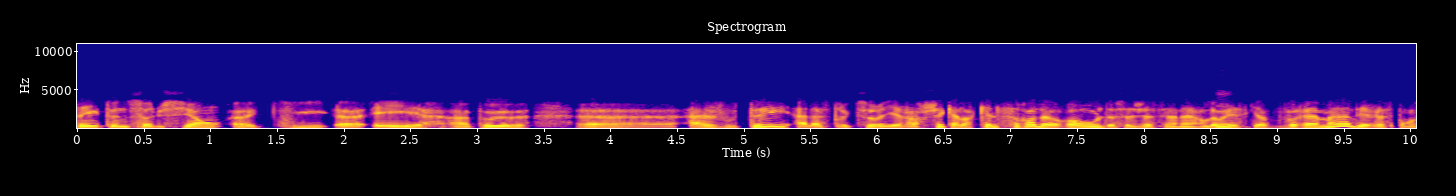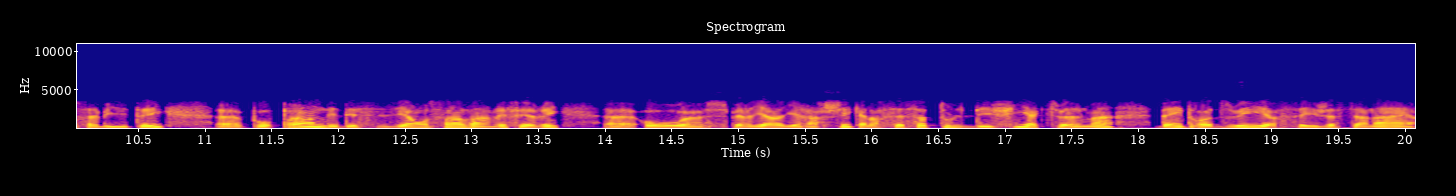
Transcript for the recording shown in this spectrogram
c'est une solution euh, qui euh, est un peu euh, ajoutée à la structure hiérarchique. Alors, quel sera le rôle de ce gestionnaire-là? Est-ce qu'il y a vraiment des responsabilités pour prendre des décisions sans en référer au supérieur hiérarchique? Alors, c'est ça tout le défi actuellement, d'introduire ces gestionnaires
